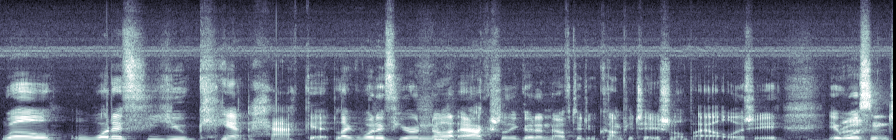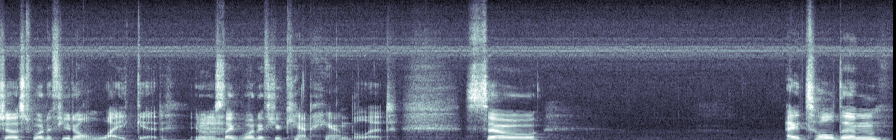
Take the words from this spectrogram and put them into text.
well, what if you can't hack it? Like, what if you're not actually good enough to do computational biology? It Right. wasn't just what if you don't like it, it was Mm. like, what if you can't handle it? So I told him,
